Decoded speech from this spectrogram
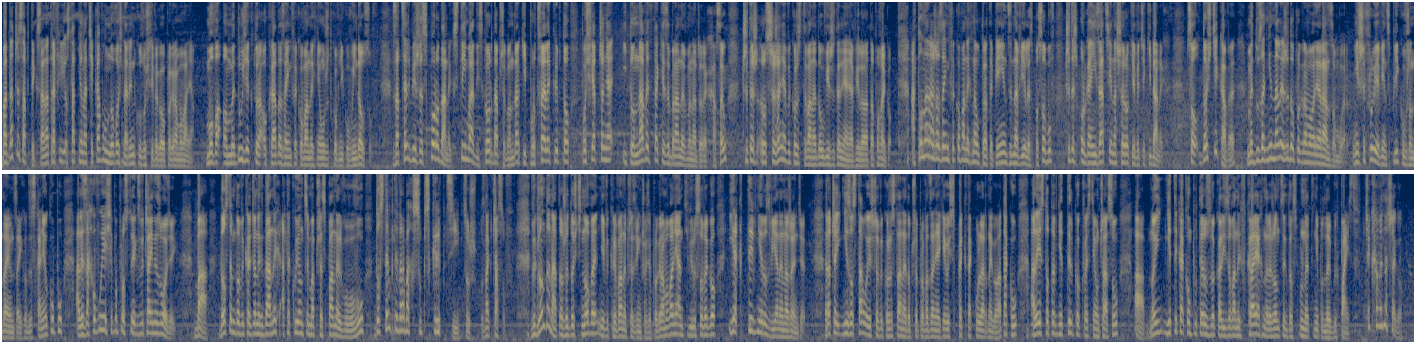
Badacze z Aptyxa natrafili ostatnio na ciekawą nowość na rynku złośliwego oprogramowania. Mowa o meduzie, która okrada zainfekowanych nią użytkowników Windowsów. Za cel bierze sporo danych Steama, Discorda, przeglądarki, portfele krypto, poświadczenia i to nawet takie zebrane w menadżerach haseł, czy też rozszerzenia wykorzystywane do uwierzytelniania wieloetapowego. A to naraża zainfekowanych na utratę pieniędzy na wiele sposobów, czy też organizacje na szerokie wycieki danych. Co dość ciekawe, Meduza nie należy do oprogramowania ransomware. Nie szyfruje więc plików żądając za ich odzyskanie okupu, ale zachowuje się po prostu jak zwyczajny złodziej. Ba, dostęp do wykradzionych danych atakujący ma przez panel www dostępny w ramach subskrypcji. Cóż, znak czasów. Wygląda na to, że dość nowe, niewykrywane przez większość oprogramowania antywirusowego i aktywnie rozwijane narzędzie. Raczej nie zostało jeszcze wykorzystane do przeprowadzania jakiegoś spektakularnego ataku, ale jest to pewnie tylko kwestią czasu. A, no i nie tyka komputerów zlokalizowanych w krajach należących do wspólnoty niepodległych państw. Ciekawe dlaczego.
